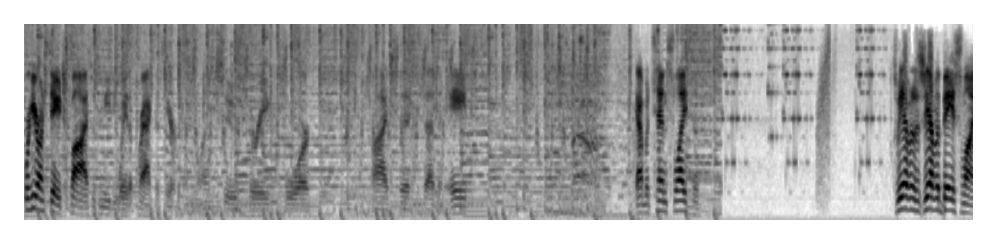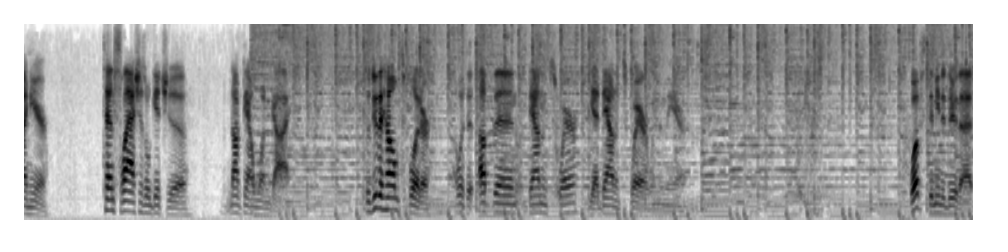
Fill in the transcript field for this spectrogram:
We're here on stage 5, so it's an easy way to practice here. 1, 2, 3, 4, 5, 6, 7, 8. Got my 10 slices. So we have a, so we have a baseline here. 10 slashes will get you, knock down one guy. So do the helm splitter. Oh, was it up and down and square? Yeah, down and square when in the air. Whoops, didn't mean to do that.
